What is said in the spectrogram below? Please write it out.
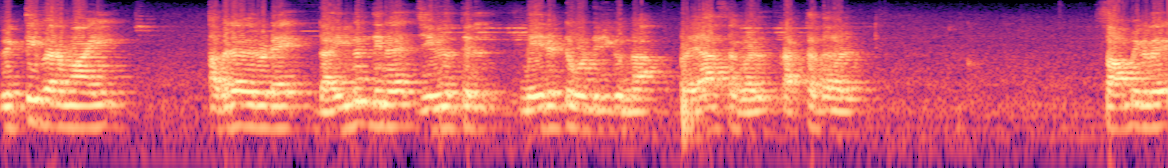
വ്യക്തിപരമായി അവരവരുടെ ദൈനംദിന ജീവിതത്തിൽ നേരിട്ടുകൊണ്ടിരിക്കുന്ന പ്രയാസങ്ങൾ കഷ്ടതകൾ സ്വാമികളെ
